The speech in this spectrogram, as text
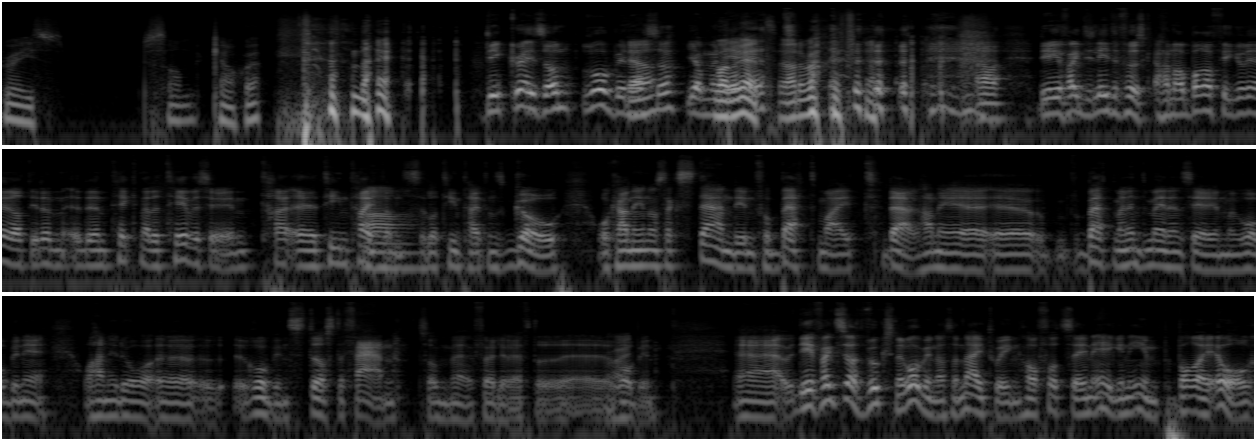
Grayson kanske? Nej, Dick Grayson, Robin Ja. alltså. Ja men var det det är rätt? rätt. Ja, det var rätt. ja, det är faktiskt lite fusk. Han har bara figurerat i den, den tecknade tv-serien eh, Teen Titans, Ah. eller Teen Titans Go. Och han är någon slags stand-in för Batmite där. Han är, eh, Batman är inte med i den serien, men Robin är. Och han är då eh, Robins största fan, som eh, följer efter eh, Right. Robin. Eh, det är faktiskt så att vuxna Robin, alltså Nightwing, har fått sig en egen imp bara i år.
